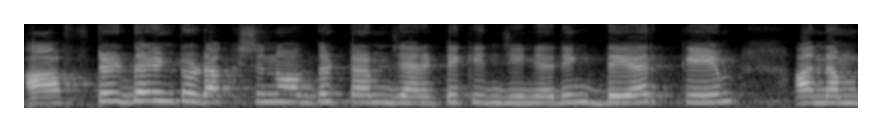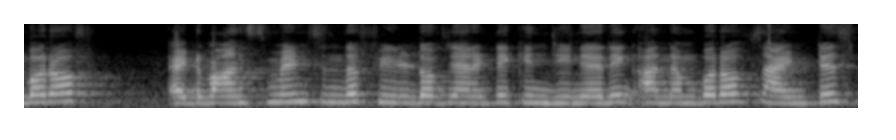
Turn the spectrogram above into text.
After the introduction of the term genetic engineering, there came a number of advancements in the field of genetic engineering. A number of scientists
